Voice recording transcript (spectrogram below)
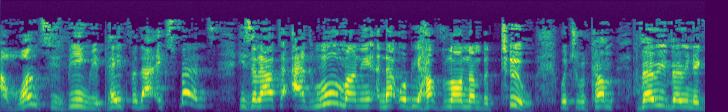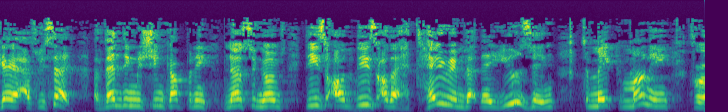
and once he's being repaid for that expense, he's allowed to add more money, and that will be Havlah number two, which would come very, very negaya, as we said. A vending machine company, nursing homes, these are, these are the heterim that they're using to make money for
